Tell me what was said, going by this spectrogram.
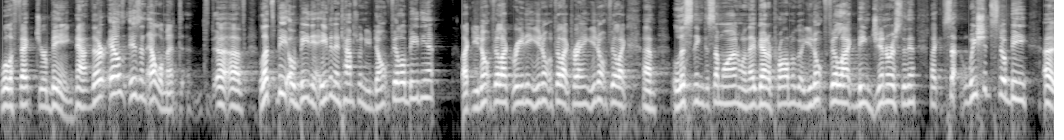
will affect your being. Now, there is an element uh, of let's be obedient, even in times when you don't feel obedient. Like you don't feel like reading, you don't feel like praying, you don't feel like um, listening to someone when they've got a problem, you don't feel like being generous to them. Like so we should still be uh,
